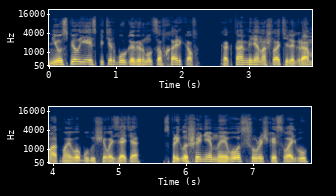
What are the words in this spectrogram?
Не успел я из Петербурга вернуться в Харьков, как там меня нашла телеграмма от моего будущего зятя с приглашением на его с Шурочкой свадьбу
